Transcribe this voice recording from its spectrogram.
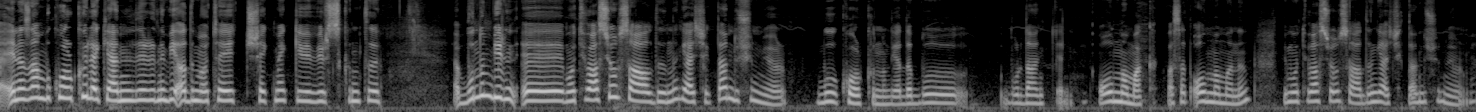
en azından bu korkuyla kendilerini bir adım öteye çekmek gibi bir sıkıntı. Bunun bir e, motivasyon sağladığını gerçekten düşünmüyorum. Bu korkunun ya da bu buradan yani olmamak, vasat olmamanın bir motivasyon sağladığını gerçekten düşünmüyorum. Ya.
